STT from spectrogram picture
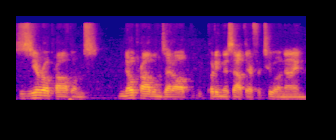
zero problems no problems at all putting this out there for 209.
